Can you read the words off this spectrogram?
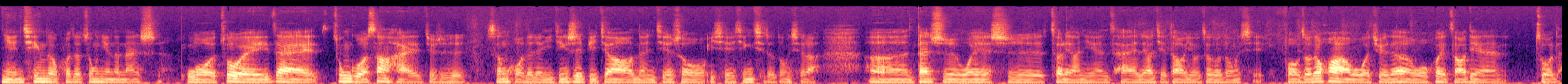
年轻的或者中年的男士。我作为在中国上海就是生活的人，已经是比较能接受一些新奇的东西了，呃，但是我也是这两年才了解到有这个东西，否则的话，我觉得我会早点做的。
